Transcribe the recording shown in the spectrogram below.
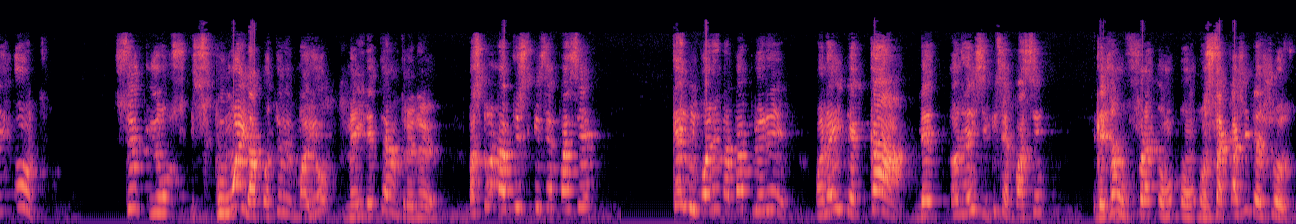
et autres. Ceux qui ont, pour moi, il a porté le maillot, mais il était entraîneur. Parce qu'on a vu ce qui s'est passé. Quel Ivoirien n'a pas pleuré? On a eu des cas, on a eu ce qui s'est passé. Les gens ont, saccagé des choses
